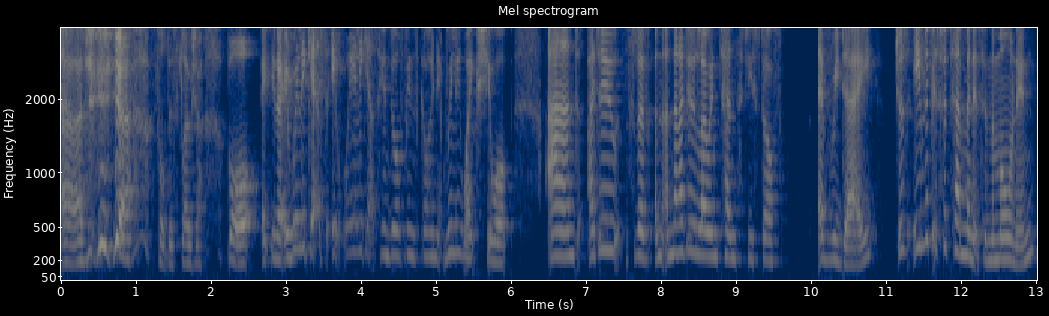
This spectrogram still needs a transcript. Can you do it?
Uh, yeah, full disclosure. But you know, it really gets it really gets the endorphins going. It really wakes you up. And I do sort of, and, and then I do low intensity stuff every day. Just even if it's for ten minutes in the morning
